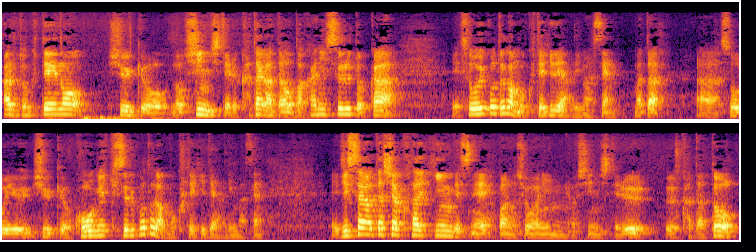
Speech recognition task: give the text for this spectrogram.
ある特定の宗教の信じてる方々をバカにするとかそういうことが目的ではありません。またそういう宗教を攻撃することが目的ではありません。実際私は最近ですね他の証人を信じてる方と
